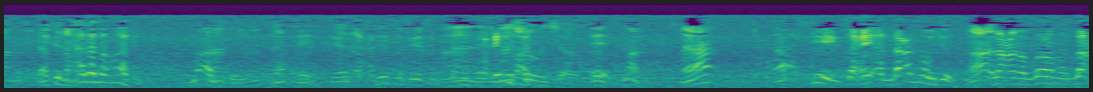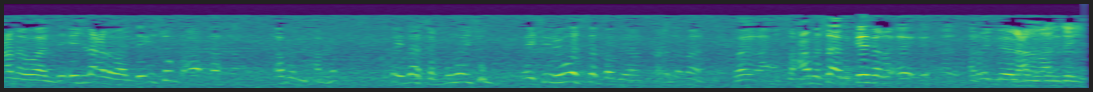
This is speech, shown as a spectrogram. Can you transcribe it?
حلف. لكن حلف ما في. ما اذكر يعني حديثنا في التوحيد ما في. ها؟ في صحيح اللعن موجود. ها؟ لعن الله من لعن والديه. إيش لعن والديه؟ يسب أبو محمد. فاذا سبوه يسب فيصير هو السبب. يعني هذا ما الصحابة سألوا كيف الرجل يلعن والديه؟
